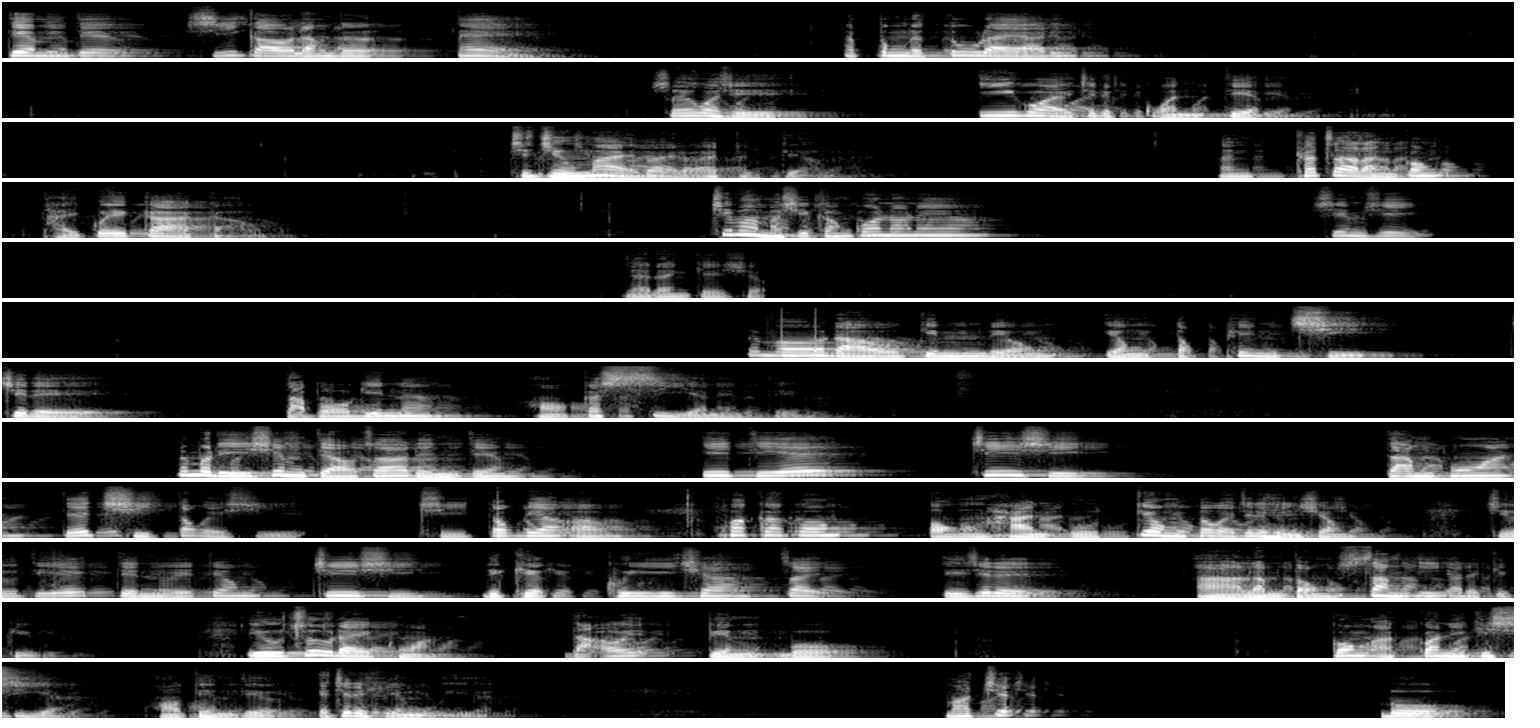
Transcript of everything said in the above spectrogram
对毋对？死狗人着诶，啊，饭着拄来啊你。所以我是以我诶即个观点，真像卖卖了爱丢掉了。人较早人讲抬贵价高，即马嘛是共款安尼啊，是毋是？来，咱继续。那么刘金龙用毒品饲即个查甫囡仔，吼，甲死安尼就对。那么理性调查认定，伊伫个只是谈判，伫刺毒的时，刺毒了后，发觉讲王汉有中毒的这个现象，就伫咧电话中指示立刻开车载伊这个啊男童送医啊来急救。由此来看，大位并无讲啊，管伊去死啊，哦对毋对？诶，即个行为啦，嘛即无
